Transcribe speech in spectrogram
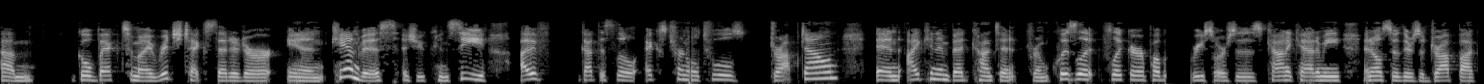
um, go back to my rich text editor in Canvas, as you can see, I've got this little external tools drop down and I can embed content from Quizlet, Flickr, Public Resources, Khan Academy, and also there's a Dropbox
